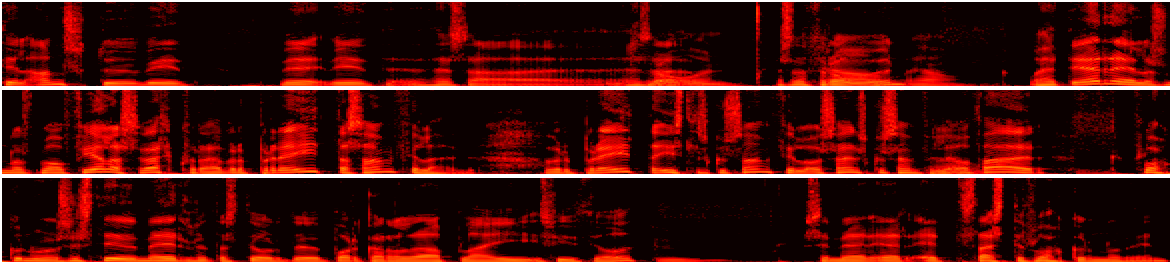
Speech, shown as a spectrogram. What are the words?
til anstu við, við, við þessa, þessa Þróun. þessa þróun. já, já, og þetta er eiginlega svona smá félagsverkfæra það er verið að breyta samfélaginu. Það er verið að breyta íslensku samfélag og sænsku samfélag og það er flokkur núna sem stiður meiri hluta stjórn borgaralega afla í Svíþjóð Mm. sem er, er eitt stærsti flokkur orðin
